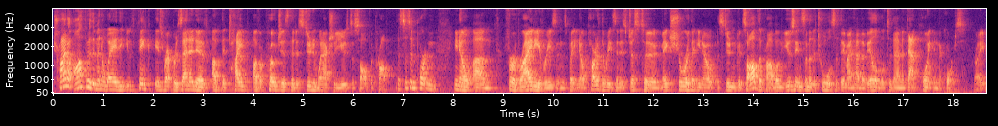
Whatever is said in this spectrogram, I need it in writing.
try to author them in a way that you think is representative of the type of approaches that a student would actually use to solve the problem. This is important, you know, um, for a variety of reasons, but you know, part of the reason is just to make sure that you know a student could solve the problem using some of the tools that they might have available to them at that point in the course, right?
